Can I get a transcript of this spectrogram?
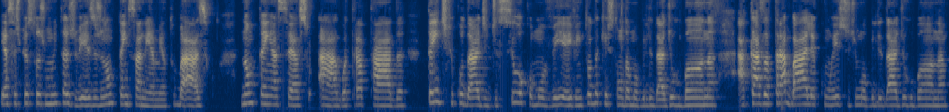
E essas pessoas muitas vezes não têm saneamento básico, não têm acesso à água tratada, tem dificuldade de se locomover, aí vem toda a questão da mobilidade urbana. A casa trabalha com eixo de mobilidade urbana,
